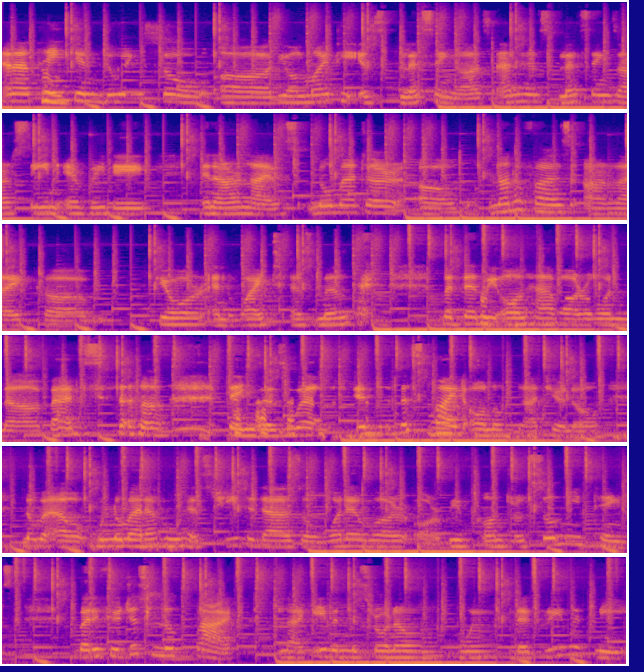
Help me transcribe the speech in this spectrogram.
And I think in doing so, uh, the Almighty is blessing us, and His blessings are seen every day in our lives. No matter, uh, none of us are like uh, pure and white as milk but then we all have our own uh, bad things as well. And despite all of that, you know, no, uh, no matter who has cheated us or whatever, or we've gone through so many things. But if you just look back, like even Miss Rona would agree with me,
